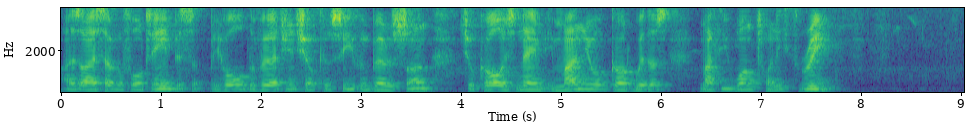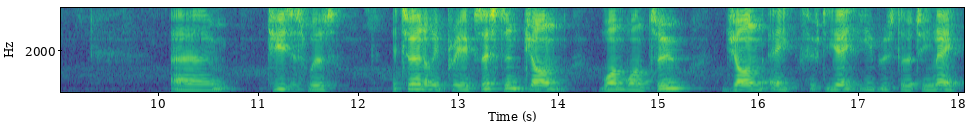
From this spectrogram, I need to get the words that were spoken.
Isaiah 7:14 Behold the virgin shall conceive and bear a son shall call his name Emmanuel God with us Matthew 1:23 um, Jesus was eternally pre-existent John 1:12 John 8:58 Hebrews 13:8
